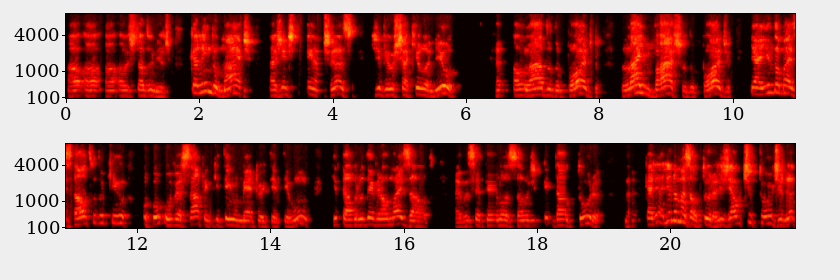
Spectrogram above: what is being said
aos Estados Unidos. Porque, além do mais, a gente tem a chance de ver o Shaquille O'Neal ao lado do pódio, lá embaixo do pódio, e ainda mais alto do que o, o, o Verstappen, que tem 1,81m, que estava no degrau mais alto. Aí você tem noção de, da altura. Né? Ali não é mais altura, ali já é altitude, né?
